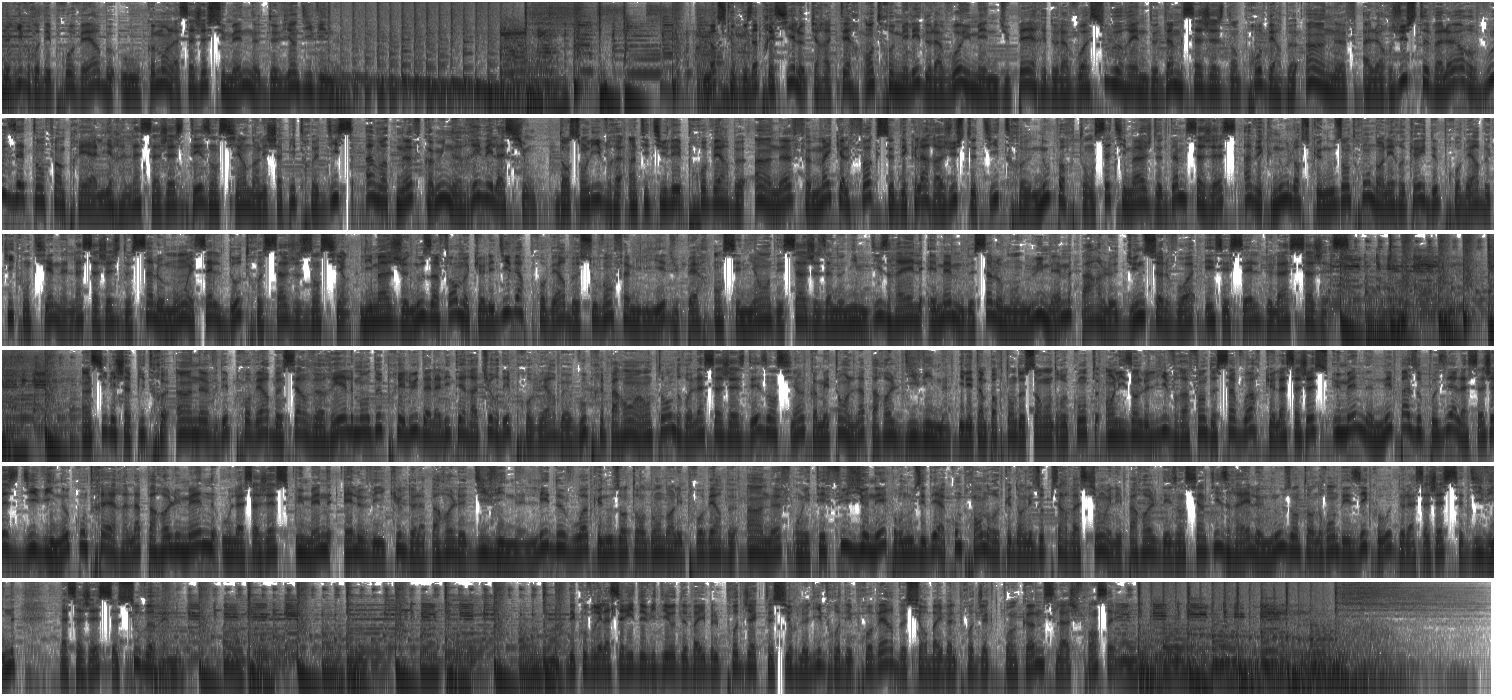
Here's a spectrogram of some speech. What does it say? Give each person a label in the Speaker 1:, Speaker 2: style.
Speaker 1: le livre des proverbes ou comment la sagesse humaine devient divine. Lorsque vous appréciez le caractère entremêlé de la voix humaine du Père et de la voix souveraine de Dame Sagesse dans Proverbe 1 à 9 à leur juste valeur, vous êtes enfin prêt à lire la sagesse des anciens dans les chapitres 10 à 29 comme une révélation. Dans son livre intitulé Proverbe 1 à 9, Michael Fox déclare à juste titre Nous portons cette image de Dame Sagesse avec nous lorsque nous entrons dans les recueils de proverbes qui contiennent la sagesse de Salomon et celle d'autres sages anciens. L'image nous informe que les divers proverbes souvent familiers du Père enseignants des sages anonymes d'Israël et même de Salomon lui-même parlent d'une seule voix et c'est celle de la sagesse. Ainsi, les chapitres 1 à 9 des Proverbes servent réellement de prélude à la littérature des Proverbes, vous préparant à entendre la sagesse des anciens comme étant la parole divine. Il est important de s'en rendre compte en lisant le livre afin de savoir que la sagesse humaine n'est pas opposée à la sagesse divine. Au contraire, la parole humaine ou la sagesse humaine est le véhicule de la parole divine. Les deux voix que nous entendons dans les Proverbes 1 à 9 ont été fusionnées pour nous aider à comprendre que dans les observations et les paroles des anciens d'Israël, nous entendrons des échos de la sagesse divine, souveraine. Découvrez la série de vidéos de Bible Project sur le livre des proverbes sur bibleproject.com/français.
